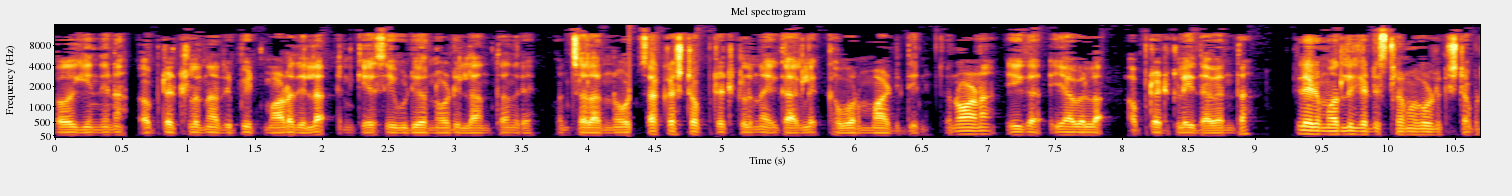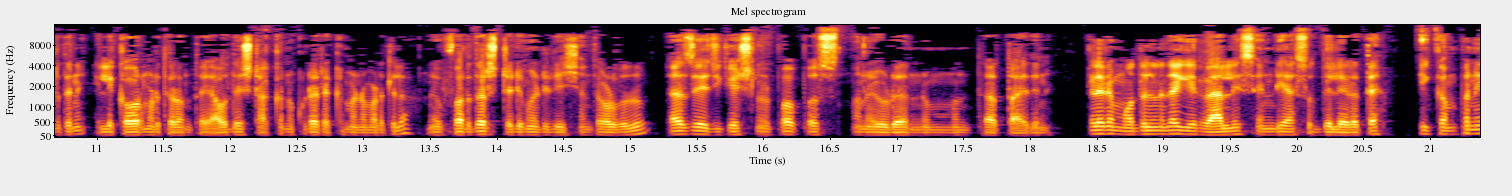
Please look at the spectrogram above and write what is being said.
ಹಾಗಾಗಿ ಇಂದಿನ ಅಪ್ಡೇಟ್ ಗಳನ್ನ ರಿಪೀಟ್ ಮಾಡೋದಿಲ್ಲ. ಇನ್ ಕೇಸ್ ಈ ವಿಡಿಯೋ ನೋಡಿಲ್ಲ ಅಂತಂದ್ರೆ ಒಂದ್ಸಲ ನೋಡಿ. ಸಾಕಷ್ಟು ಅಪ್ಡೇಟ್ ಗಳನ್ನ ಈಗಾಗಲೇ ಕವರ್ ಮಾಡಿದ್ದೀನಿ. ನೋಡೋಣ ಈಗ ಯಾವೆಲ್ಲ ಅಪ್ಡೇಟ್ ಗಳಿದಾವೆ ಅಂತ ಇಲ್ಲಿ ಮೊದಲಿಗೆ ಡಿಸ್ಕ್ಲೇಮರ್ ಕೊಡಕ್ಕೆ ಇಷ್ಟಪಡ್ತೀನಿ. ಇಲ್ಲಿ ಕವರ್ ಮಾಡ್ತಿರೋಂಥ ಯಾವುದೇ ಸ್ಟಾಕ್ ಅನ್ನು ಕೂಡ ರೆಕಮೆಂಡ್ ಮಾಡ್ತಿಲ್ಲ ನೀವು ಫರ್ದರ್ ಸ್ಟಡಿ ಮಾಡಿ ಅಂತ ಹೇಳ್ಬೋದು. ಆಸ್ ಎ ಎಜುಕೇಶನಲ್ ಪರ್ಪಸ್ ನಾನು ವಿಡಿಯೋ ನಿಮ್ಮ ತರ್ತಾ ಇದ್ದೀನಿ. ಹೇಳಿದ್ರೆ ಮೊದಲನೇದಾಗಿ ರ್ಯಾಲಿಸ್ ಇಂಡಿಯಾ ಸುದ್ದಿಲಿರುತ್ತೆ ಈ ಕಂಪನಿ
